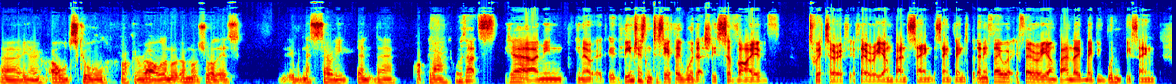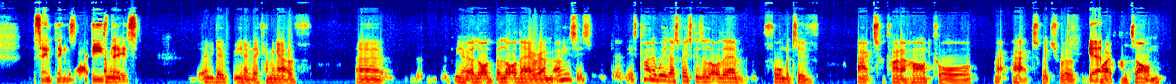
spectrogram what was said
uh, you know old school rock and roll, I'm not, I'm not sure that it's it would necessarily dent their popularity. Well, that's yeah. I mean, you know, it, it'd be interesting to see if they would actually survive Twitter if, if they were a young band saying the same things. But then if they were if they were a young band, they maybe wouldn't be saying same things Yeah, these I mean- days. I mean, they're, you know, they're coming out of, uh, you know, a lot of a lot of their. Um, I mean, it's it's, it's kind of weird, I suppose, because a lot of their formative acts were kind of hardcore acts, which were Yeah. quite right on.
